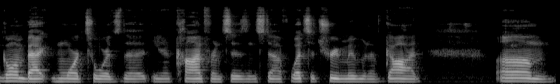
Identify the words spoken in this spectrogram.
going back more towards the you know conferences and stuff. What's a true movement of God? Um,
